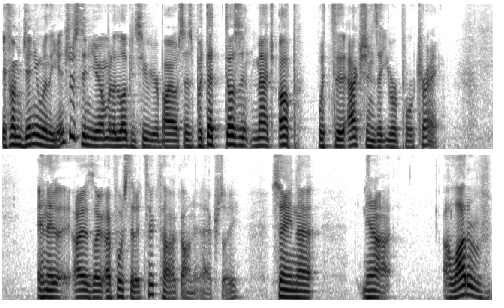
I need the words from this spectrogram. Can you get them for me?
If I'm genuinely interested in you, I'm going to look and see what your bio says, but that doesn't match up with the actions that you're portraying and it, I, I posted a TikTok on it actually, saying that you know a lot of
